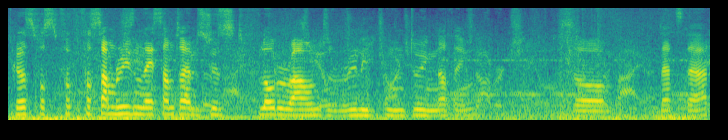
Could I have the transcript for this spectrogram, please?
Because for, for, for some reason they sometimes just float around really doing nothing. So that's that.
